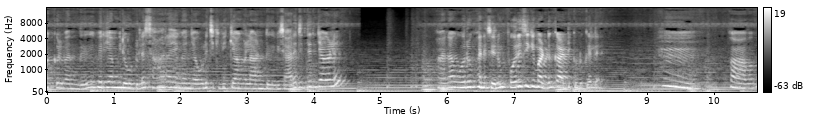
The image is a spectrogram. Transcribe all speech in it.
ஆக்கள் வந்து பெரியாம்பி ரோட்டுல சாராயம் கஞ்சா ஒளிச்சிக்கு விற்காங்களான்னு விசாரிச்சு தெரிஞ்சாங்களே? ஆனா ஒரு மனுஷரும் பொலிசிக்கு மட்டும் காட்டி கொடுக்கல. பாவம்.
